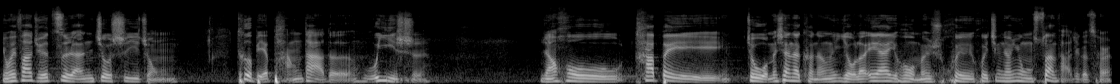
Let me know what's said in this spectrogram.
你会发觉自然就是一种特别庞大的无意识。然后它被就我们现在可能有了 AI 以后，我们会会经常用算法这个词儿，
